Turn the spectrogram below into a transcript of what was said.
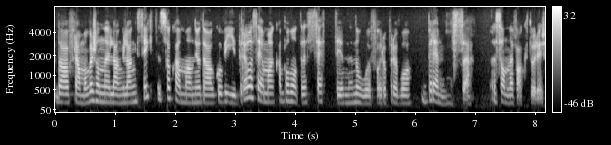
da framover, sånn lang, lang sikt, så kan man jo da gå videre og se om man kan på en måte sette inn noe for å prøve å bremse sånne faktorer.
